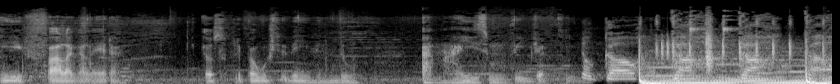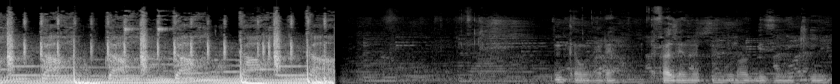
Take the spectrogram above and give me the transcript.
E fala galera, eu sou o Felipe Augusto e bem-vindo a mais um vídeo aqui. Go, go, go, go, então galera, fazendo um vlogzinho aqui,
